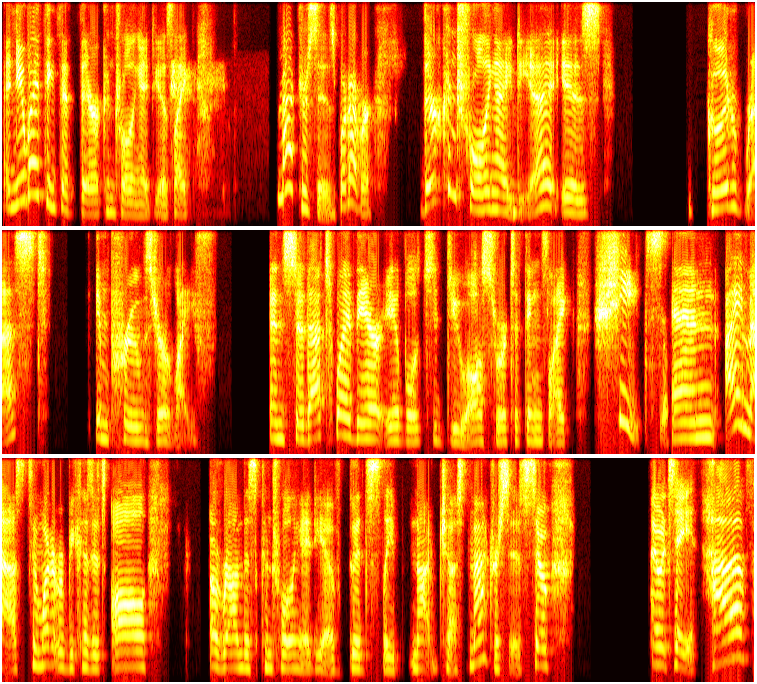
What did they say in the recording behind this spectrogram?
And you might think that their controlling idea is like mattresses, whatever. Their controlling idea is good rest improves your life. And so that's why they are able to do all sorts of things like sheets and eye masks and whatever, because it's all around this controlling idea of good sleep, not just mattresses. So I would say have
